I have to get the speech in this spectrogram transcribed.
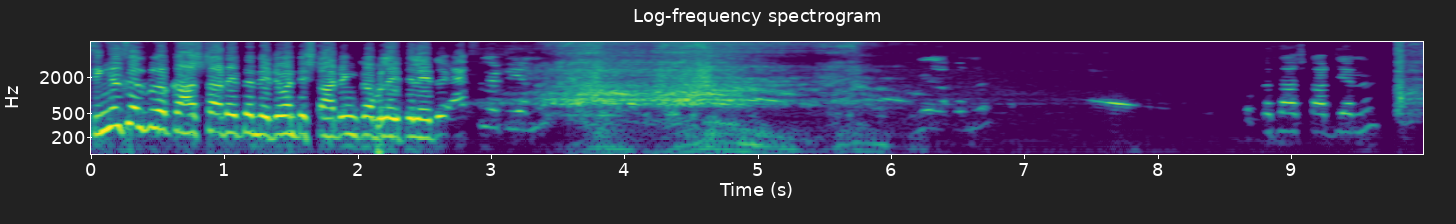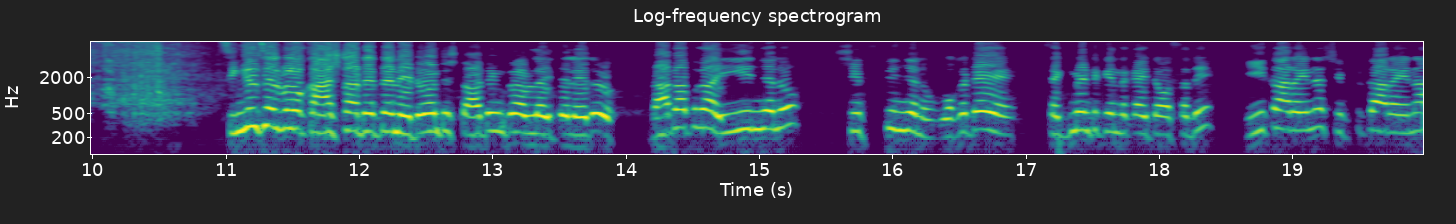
సింగిల్ సెల్ఫ్లో కార్ స్టార్ట్ అవుతుంది? ఎటువంటి స్టార్టింగ్ ట్రబుల్ అయితే లేదు. యాక్సిలేట్ చేయన్న ఒక్కసారి స్టార్ట్ చేయన్న సింగిల్ సెల్ఫ్లో కార్ స్టార్ట్ అయితే ఎటువంటి స్టార్టింగ్ ట్రబుల్ అయితే లేదు. దాదాపుగా ఈ ఇంజన్ షిఫ్ట్ ఇంజన్ ఒకటే సెగ్మెంట్ కిందకి అయితే వస్తది. ఈ కార్ అయినా షిఫ్ట్ కార్ అయినా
